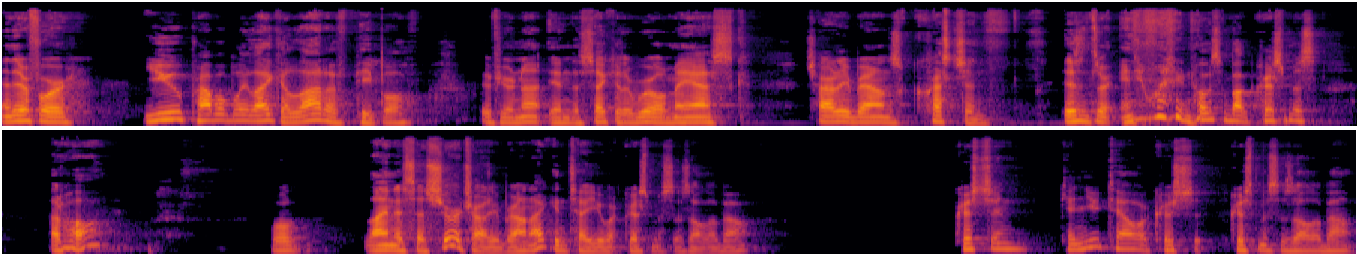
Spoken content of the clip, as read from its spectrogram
And therefore, you probably, like a lot of people, if you're not in the secular world, may ask Charlie Brown's question Isn't there anyone who knows about Christmas at all? Well, Linus says, Sure, Charlie Brown, I can tell you what Christmas is all about. Christian, can you tell what Christmas is all about?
